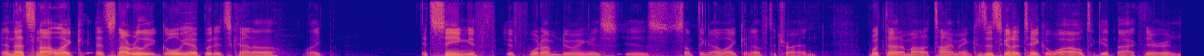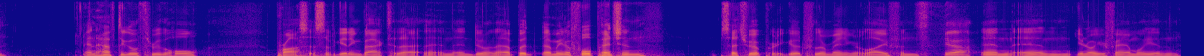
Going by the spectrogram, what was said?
And that's not like it's not really a goal yet, but it's kind of like it's seeing if if what I'm doing is is something I like enough to try and put that amount of time in because it's going to take a while to get back there and and have to go through the whole process of getting back to that and, and doing that. But I mean, a full pension sets you up pretty good for the remaining of your life and Yeah. and and you know your family and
